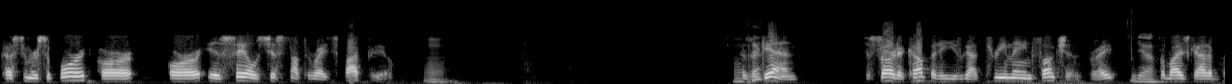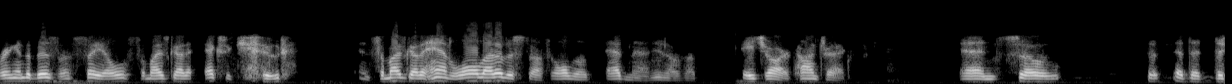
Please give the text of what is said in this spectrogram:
customer support, or or is sales just not the right spot for you? Mm. Because Okay. again, to start a company, you've got three main functions, right? Yeah. Somebody's got to bring in the business, sales. Somebody's got to execute, and somebody's got to handle all that other stuff, all the admin, you know, the HR contracts. And so, the the the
